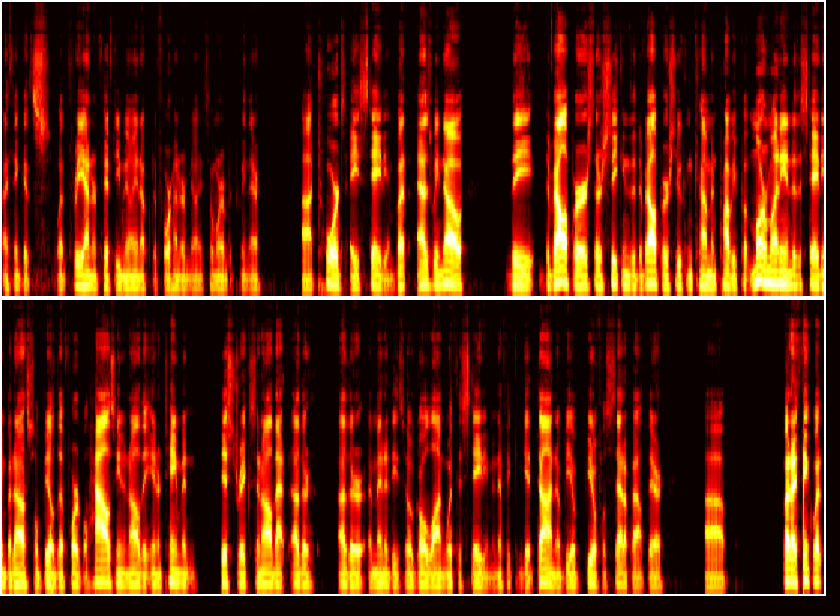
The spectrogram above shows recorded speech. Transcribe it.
I think it's what 350 million up to 400 million, somewhere in between there, uh, towards a stadium. But as we know, the developers they're seeking the developers who can come and probably put more money into the stadium, but also build the affordable housing and all the entertainment districts and all that other other amenities that will go along with the stadium. And if it can get done, it'll be a beautiful setup out there. Uh, but I think what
